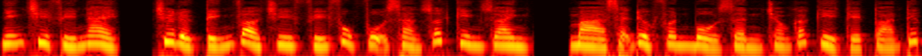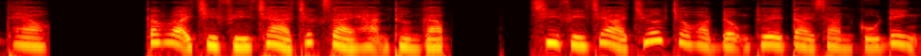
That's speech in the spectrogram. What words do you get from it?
những chi phí này chưa được tính vào chi phí phục vụ sản xuất kinh doanh mà sẽ được phân bổ dần trong các kỳ kế toán tiếp theo. Các loại chi phí trả trước dài hạn thường gặp. Chi phí trả trước cho hoạt động thuê tài sản cố định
